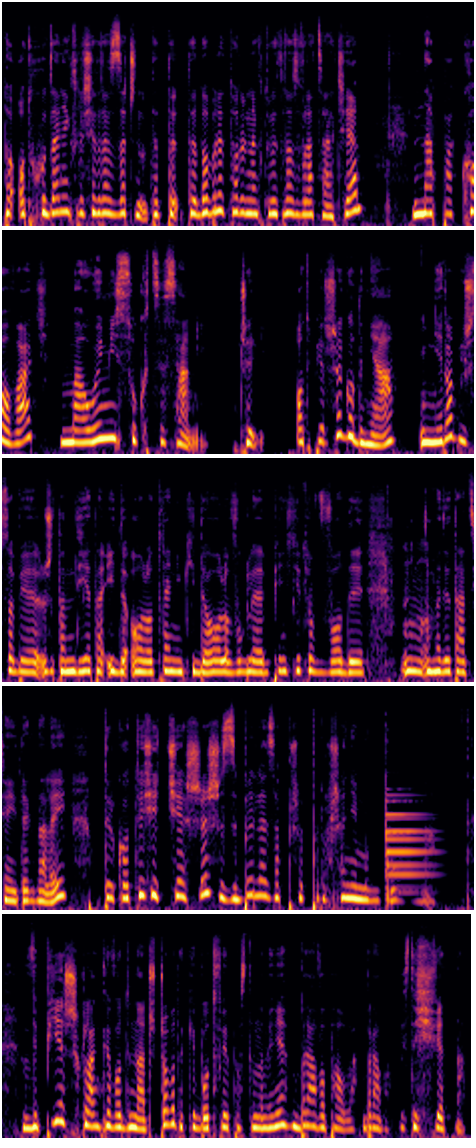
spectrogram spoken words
to odchudzanie, które się teraz zaczyna, te, te, te dobre tory, na które teraz wracacie, napakować małymi sukcesami. Czyli od pierwszego dnia nie robisz sobie, że tam dieta ideolo, trening ideolo, w ogóle 5 litrów wody, mm, medytacja i tak dalej, tylko ty się cieszysz z byle za przeproszeniem gówna. Wypijesz szklankę wody na czczo, bo takie było twoje postanowienie. Brawo, Paula, brawo, jesteś świetna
